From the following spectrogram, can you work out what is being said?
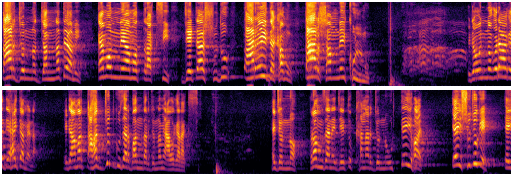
তার জন্য জান্নাতে আমি এমন নেয়ামত রাখছি, যেটা শুধু তারই দেখামু, তার সামনেই খুলমু। এটা অন্য করে আগে দেখাইতামে না। এটা আমার তাহাজ্জুদ গুজার বান্দার জন্য আমি আলগা রাখছি। এই জন্য রমজানে যেহেতু খানার জন্য উঠতেই হয়, এই সুযোগে এই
